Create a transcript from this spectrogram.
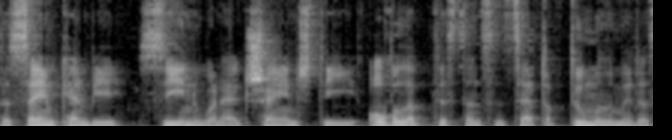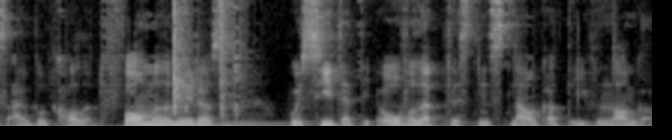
the same can be seen when I change the overlap distance instead of 2 millimeters, I will call it 4 millimeters. We see that the overlap distance now got even longer.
